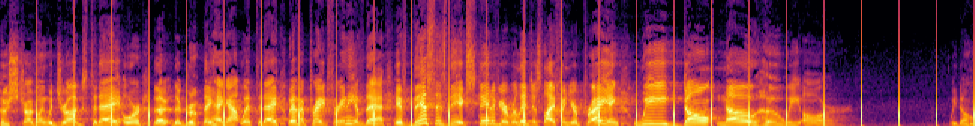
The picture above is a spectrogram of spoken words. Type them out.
who's struggling with drugs today or the, the group they hang out with today. We haven't prayed for any of that. If this is the extent of your religious life and you're praying, we don't know who we are. We don't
